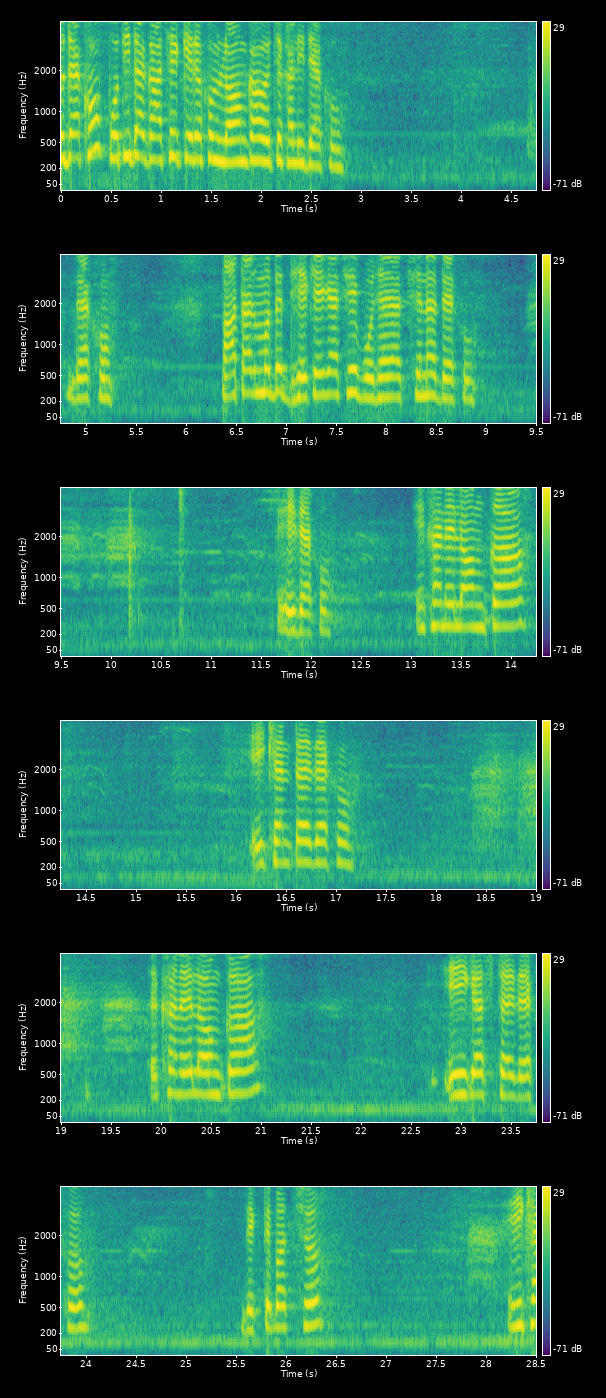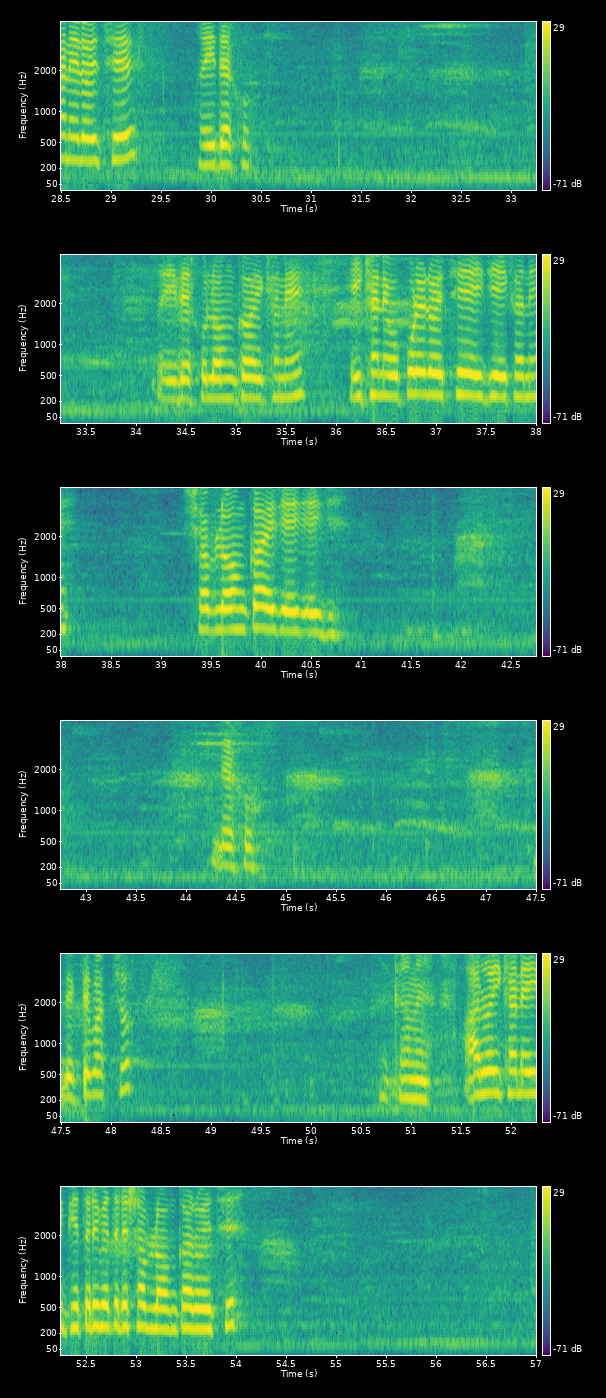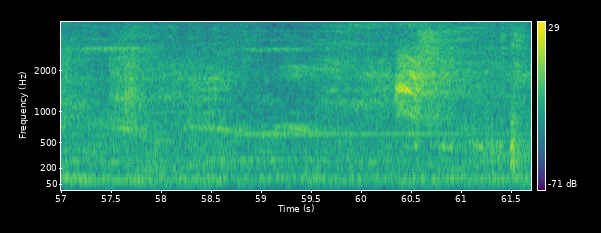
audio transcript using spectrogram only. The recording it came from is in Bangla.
তো দেখো, প্রতিটা গাছে কীরকম লঙ্কা হয়েছে খালি দেখো। দেখো, পাতার মধ্যে ঢেকে গেছে, বোঝা যাচ্ছে না, দেখো। এই দেখো, এখানে লঙ্কা, এইখানটায় দেখো। এখানে লঙ্কা, এই গাছটায় দেখো। দেখতে পাচ্ছ? এইখানে রয়েছে এই দেখো। এই দেখো লঙ্কা এখানে। এইখানে ওপরে রয়েছে, এই যে এখানে। সব লঙ্কা, এই যে এই যে এই যে। দেখো। দেখতে পাচ্ছ? এখানে। আরও এইখানে এই ভেতরে ভেতরে সব লঙ্কা রয়েছে।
